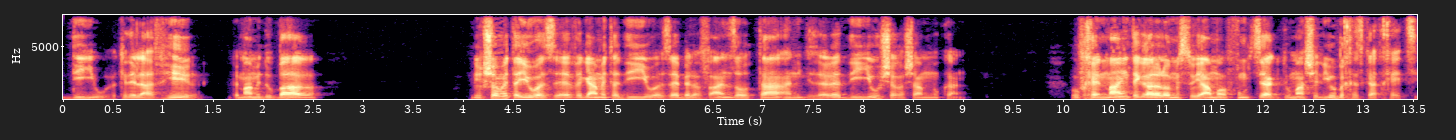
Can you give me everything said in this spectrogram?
du, וכדי להבהיר במה מדובר, נרשום את ה-u הזה וגם את ה-du הזה בלבן, זו אותה הנגזרת du שרשמנו כאן. ובכן, מה האינטגרל הלא מסוים או הפונקציה הקדומה של u בחזקת חצי?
